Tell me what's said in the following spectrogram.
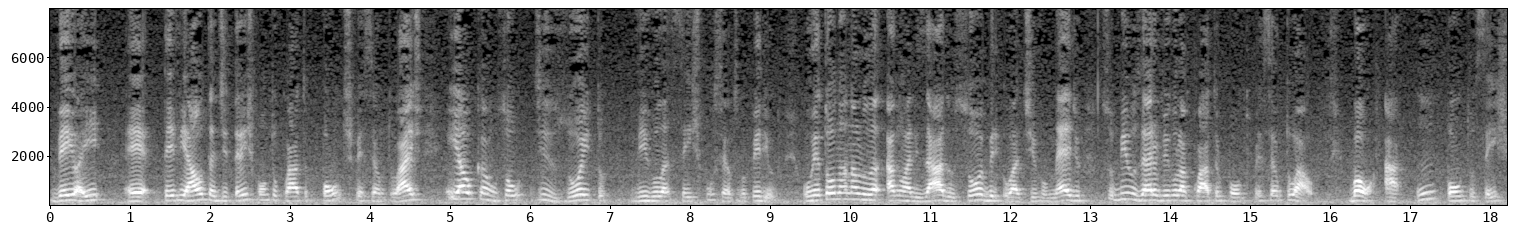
veio aí, é, teve alta de 3,4 pontos percentuais e alcançou 18,6% no período. O retorno anualizado sobre o ativo médio subiu 0,4 ponto percentual, bom, a 1,6%.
